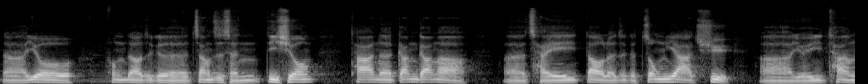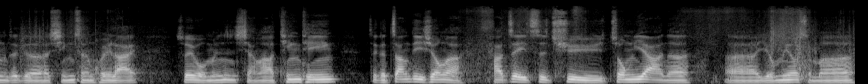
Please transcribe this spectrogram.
啊，又。碰到这个张志成弟兄，他呢刚刚啊，呃，才到了这个中亚去啊，有一趟这个行程回来，所以我们想啊，听听这个张弟兄啊，他这一次去中亚呢，呃，有没有什么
